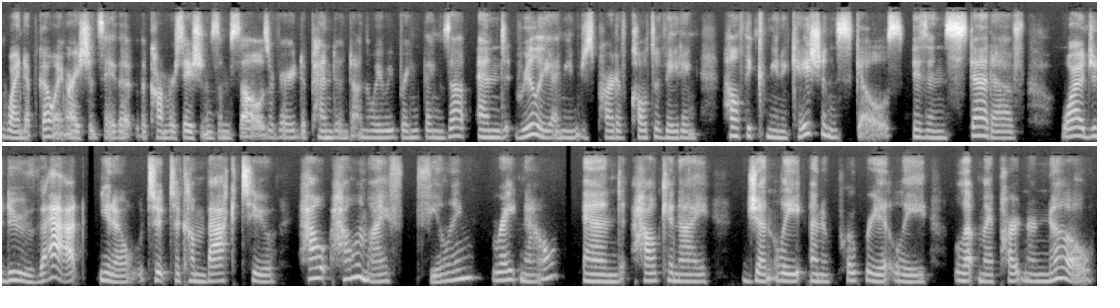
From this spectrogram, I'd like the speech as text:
wind up going or i should say that the conversations themselves are very dependent on the way we bring things up. And really i mean just part of cultivating healthy communication skills is instead of why'd you do that? you know to to come back to how how am i feeling right now? And how can i gently and appropriately let my partner know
